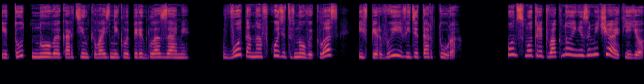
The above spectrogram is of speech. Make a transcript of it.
И тут новая картинка возникла перед глазами. Вот она входит в новый класс и впервые видит Артура. Он смотрит в окно и не замечает ее,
